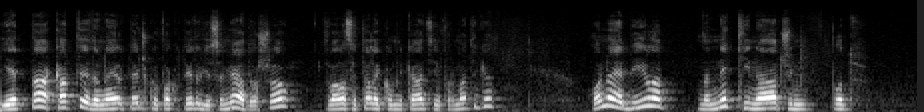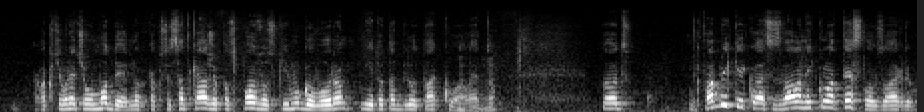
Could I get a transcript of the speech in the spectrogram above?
je ta katedra na Elektroničkom fakultetu gdje sam ja došao, zvala se telekomunikacija i informatika, ona je bila na neki način pod, ako ćemo reći ovo moderno, kako se sad kaže, pod sponzorskim ugovorom, nije to tad bilo tako, ali eto, od fabrike koja se zvala Nikola Tesla u Zagrebu.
